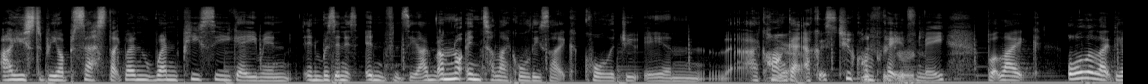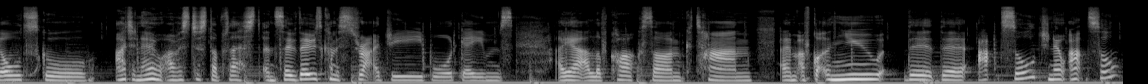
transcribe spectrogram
I used to be obsessed like when when PC gaming in, was in its infancy. I'm, I'm not into like all these like Call of Duty and I can't Yeah. get it's too complicated for me. But like all of like the old school, I don't know. I was just obsessed, and so those kind of strategy board games. Uh, yeah, I love Carcassonne, Catan. Um, I've got a new the the Atzel. Do you know Atzel?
